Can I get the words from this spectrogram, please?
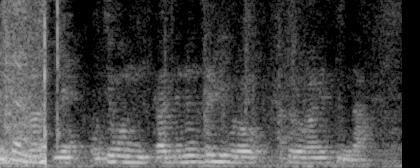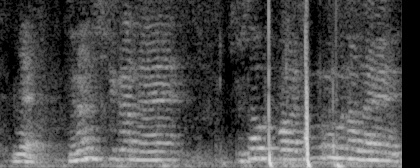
오직원까 지는 세입으로 하도록 하겠습니다. 예, 지난 시간에 주석과 상공문헌의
